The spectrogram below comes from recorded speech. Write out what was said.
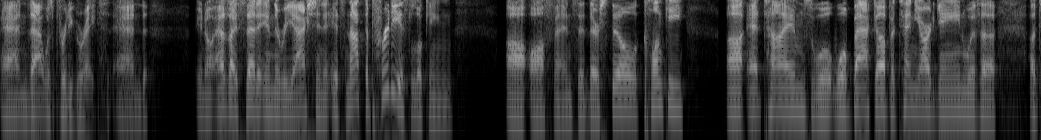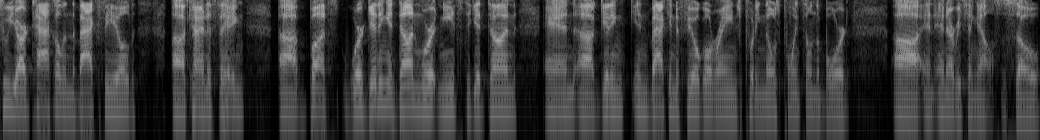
And that was pretty great. And, you know, as I said in the reaction, it's not the prettiest looking uh, offense. They're still clunky uh, at times. We'll we'll back up a ten yard gain with a a two yard tackle in the backfield, uh, kind of thing. Uh, but we're getting it done where it needs to get done, and uh, getting in back into field goal range, putting those points on the board, uh, and and everything else. So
